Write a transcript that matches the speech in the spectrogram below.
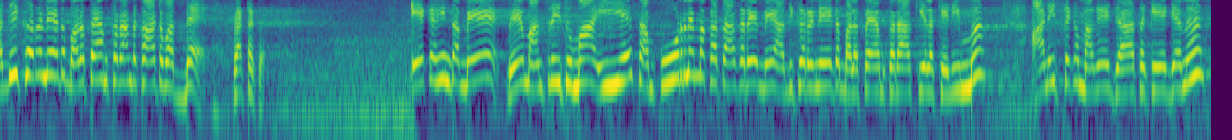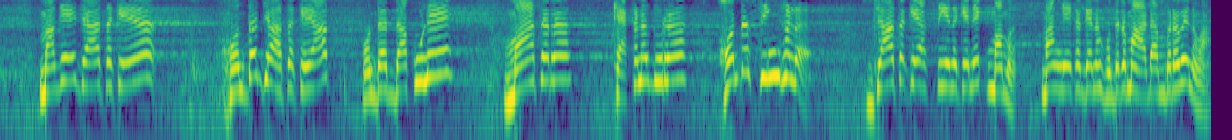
අධිකරණයට බලපෑම් කරන්න කාටවත් බෑ රටක. ඒක හින්දා මේ මේ මන්ත්‍රීතුමා ඊයේ සම්පූර්ණයෙන්ම කතා කරේ මේ අධිකරණයට බලපෑම් කරා කියලා කෙලින්ම අනිත් එක මගේ ජාතකය ගැන මගේ ජාතකය හොඳ ජාතකයක් හොඳ දකුණේ මාතර කැකනදුර හොඳ සිංහල ජාතකයක් තියෙන කෙනෙක් මම මං ඒක ගැන හොඳටම ආඩම්බර වෙනවා.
